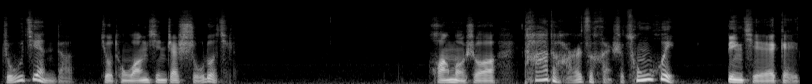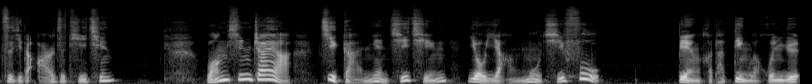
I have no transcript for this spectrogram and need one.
逐渐的就同王新斋熟络起来。黄某说，他的儿子很是聪慧，并且给自己的儿子提亲。王新斋啊，既感念其情，又仰慕其父，便和他定了婚约。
